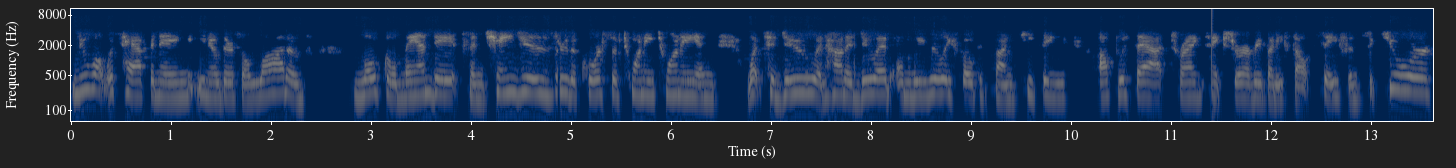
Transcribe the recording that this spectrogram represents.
knew what was happening. You know, there's a lot of local mandates and changes through the course of 2020 and what to do and how to do it. And we really focused on keeping up with that, trying to make sure everybody felt safe and secure.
